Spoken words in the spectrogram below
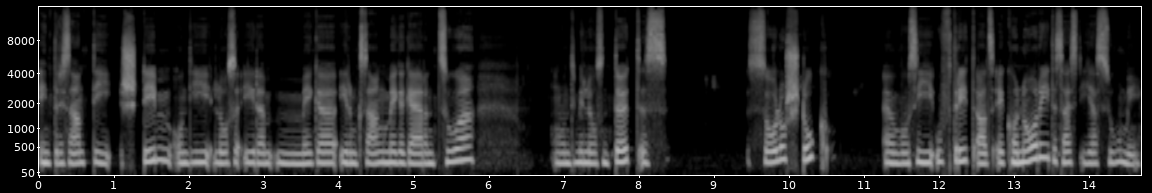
interessante Stimme und ich höre ihrem, mega, ihrem Gesang mega gerne zu. Und wir hören dort ein Solostück, äh, wo sie auftritt als Ekonori, das heißt Yasumi.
